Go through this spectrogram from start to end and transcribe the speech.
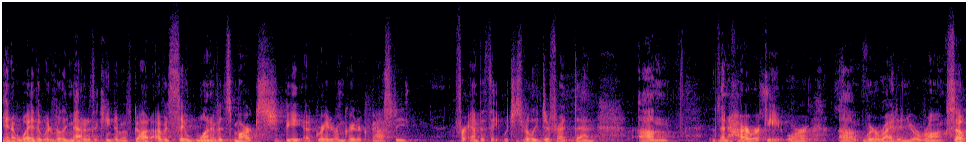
in a way that would really matter to the kingdom of God? I would say one of its marks should be a greater and greater capacity for empathy, which is really different than, um, than hierarchy or uh, we're right and you're wrong. So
